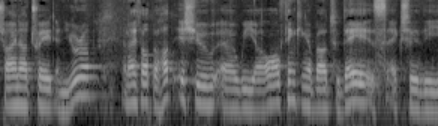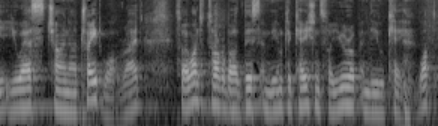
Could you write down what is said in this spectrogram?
China trade in Europe. And I thought the hot issue uh, we are all thinking about today is actually the US China trade war, right? So I want to talk about this and the implications for Europe and the UK. What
